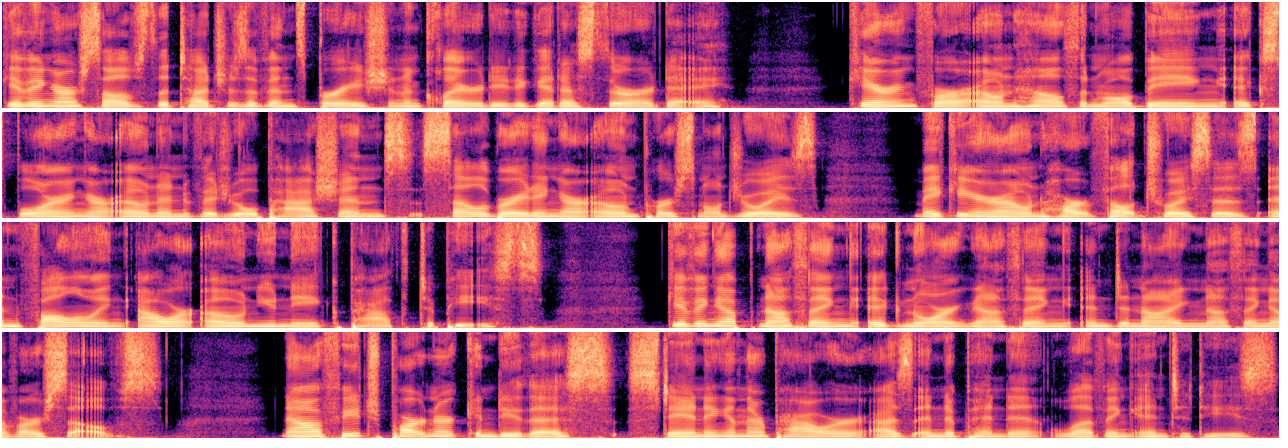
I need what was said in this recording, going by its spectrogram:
giving ourselves the touches of inspiration and clarity to get us through our day, caring for our own health and well being, exploring our own individual passions, celebrating our own personal joys, making our own heartfelt choices, and following our own unique path to peace. Giving up nothing, ignoring nothing, and denying nothing of ourselves. Now, if each partner can do this, standing in their power as independent, loving entities,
